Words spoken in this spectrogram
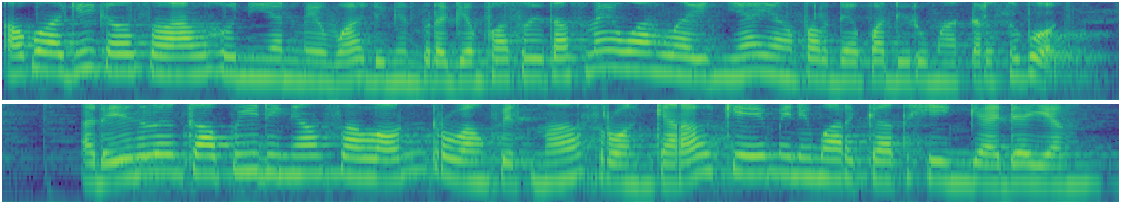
Apalagi kalau soal hunian mewah dengan beragam fasilitas mewah lainnya yang terdapat di rumah tersebut. Ada yang dilengkapi dengan salon, ruang fitness, ruang karaoke, minimarket, hingga ada yang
